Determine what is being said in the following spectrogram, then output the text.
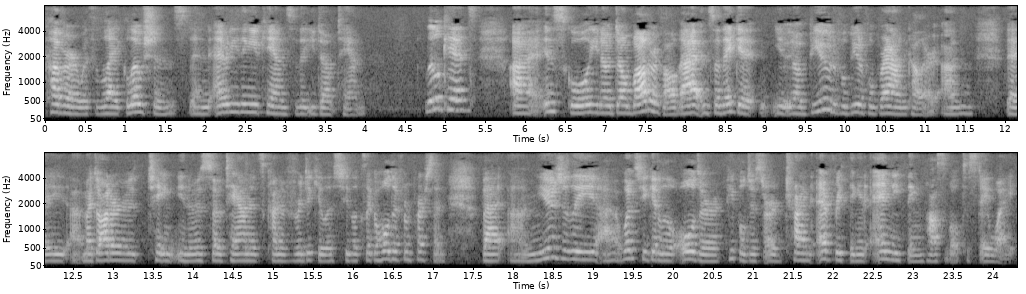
cover with like lotions and anything you can so that you don't tan. Little kids, uh, in school, you know, don't bother with all that, and so they get you know beautiful, beautiful brown color. Um, they, uh, my daughter, you know, is so tan it's kind of ridiculous. She looks like a whole different person. But um, usually, uh, once you get a little older, people just are trying everything and anything possible to stay white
